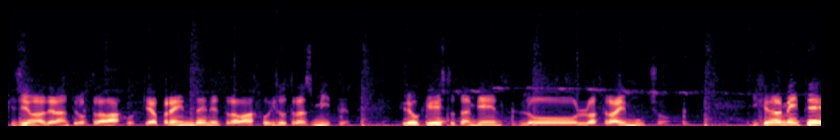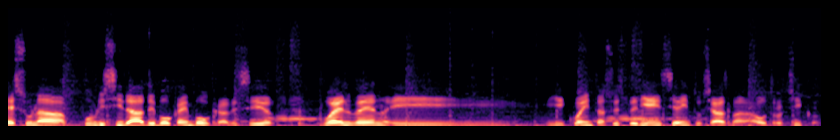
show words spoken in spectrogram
que llevan adelante los trabajos, que aprenden el trabajo y lo transmiten. Creo que esto también lo, lo atrae mucho. Y generalmente es una publicidad de boca en boca, es decir, vuelven y, y cuentan su experiencia y entusiasman a otros chicos.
